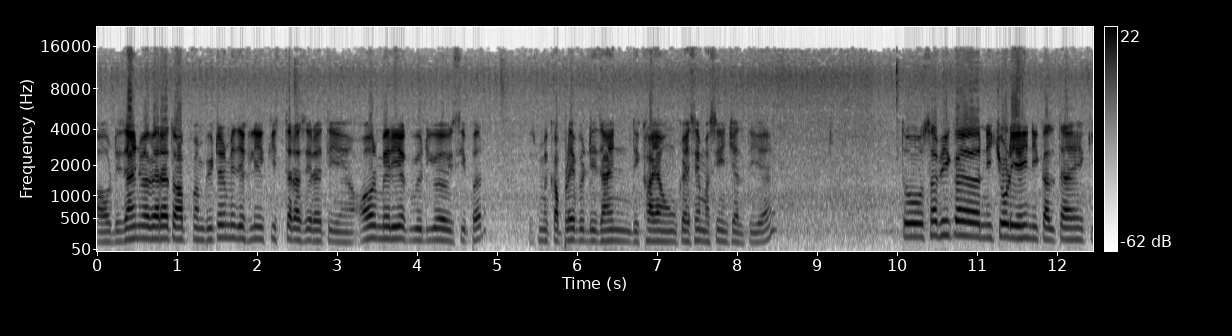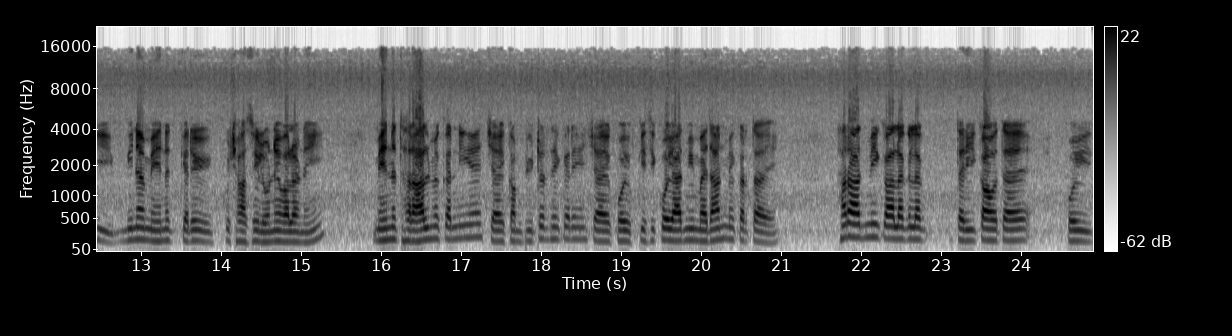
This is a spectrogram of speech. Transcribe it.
और डिज़ाइन वगैरह तो आप कंप्यूटर में देख लिए किस तरह से रहती हैं। और मेरी एक वीडियो है इसी पर। इसमें कपड़े पे डिज़ाइन दिखाया हूँ, कैसे मशीन चलती है। तो सभी का निचोड़ यही निकलता है कि बिना मेहनत करे कुछ हासिल होने वाला नहीं। मेहनत हर हाल में करनी है, चाहे कंप्यूटर से करें, चाहे कोई, किसी कोई आदमी मैदान में करता है। हर आदमी का अलग अलग तरीका होता है। कोई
